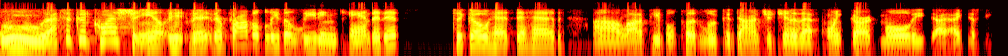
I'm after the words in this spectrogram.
Ooh, that's a good question. You know, they're, they're probably the leading candidates to go head to head. A lot of people put Luka Doncic into that point guard mold. He, I, guess he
